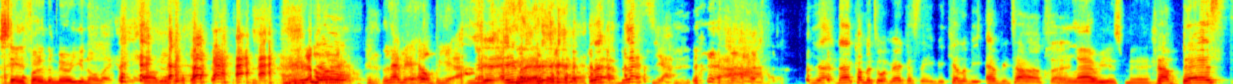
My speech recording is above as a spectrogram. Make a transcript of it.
Stay in front of the mirror, you know, like Father. Yo, let me help you. Yeah, bless you. Ah, yeah, that coming to America scene be killing me every time, son. Hilarious, man. The best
